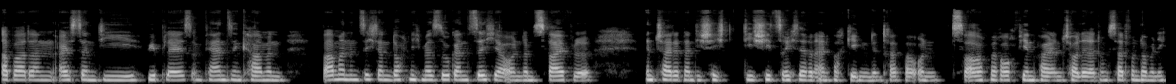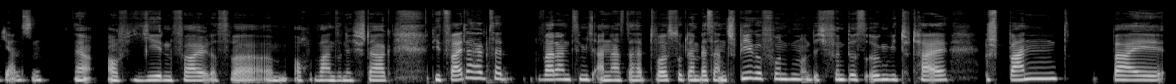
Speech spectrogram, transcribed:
Aber dann, als dann die Replays im Fernsehen kamen, war man in sich dann doch nicht mehr so ganz sicher und im Zweifel entscheidet dann die, Schicht, die Schiedsrichterin einfach gegen den Treffer. Und es war auf jeden Fall eine tolle Rettungszeit von Dominik Janssen. Ja, auf jeden Fall. Das war ähm, auch wahnsinnig stark. Die zweite Halbzeit war dann ziemlich anders. Da hat Wolfsburg dann besser ins Spiel gefunden und ich finde es irgendwie total spannend bei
